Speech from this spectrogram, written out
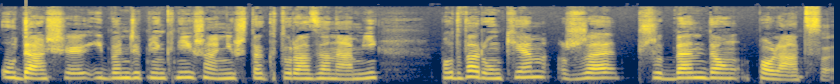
uda się i będzie piękniejsza niż ta, która za nami, pod warunkiem, że przybędą Polacy.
